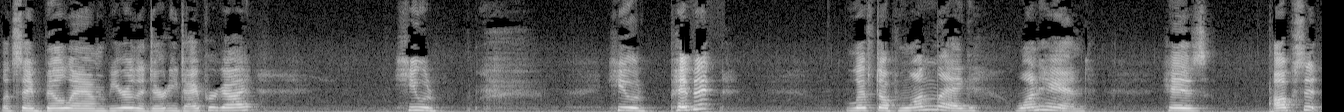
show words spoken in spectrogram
let's say Bill Laimbeer, the dirty diaper guy, he would he would pivot, lift up one leg, one hand, his opposite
